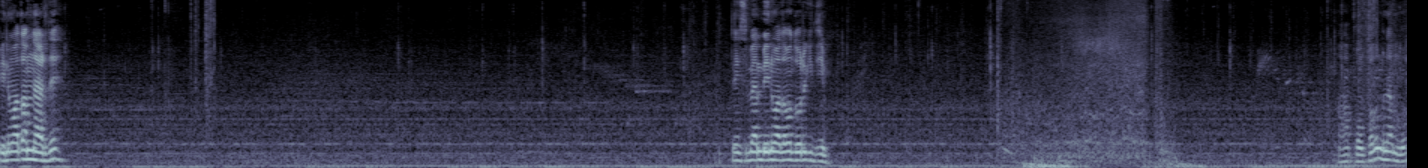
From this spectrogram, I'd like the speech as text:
Benim adam nerede? Neyse ben benim adama doğru gideyim. Aha pompalı mı lan bu?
